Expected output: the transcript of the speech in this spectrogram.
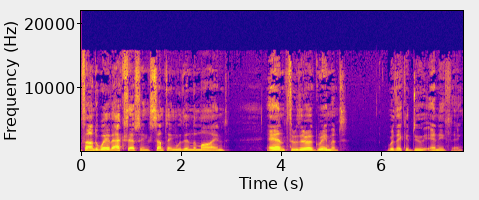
found a way of accessing something within the mind and through their agreement where they could do anything.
